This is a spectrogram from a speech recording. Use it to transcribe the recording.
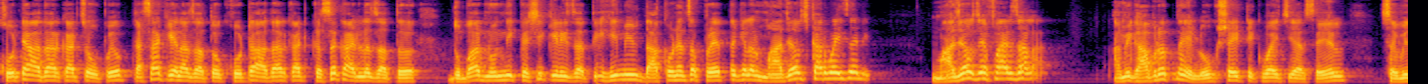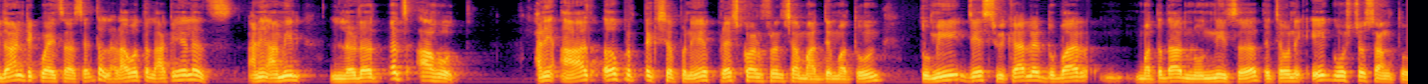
खोट्या आधार कार्डचा उपयोग कसा केला जातो खोटं आधार कार्ड कसं काढलं जातं दुबार नोंदणी कशी केली जाते हे मी दाखवण्याचा प्रयत्न केला माझ्यावरच कारवाई झाली. माझ्यावरच एफ आय आर झाला. आम्ही घाबरत नाही. लोकशाही टिकवायची असेल संविधान टिकवायचं असेल तर लढावं तर लागेलच. आणि आम्ही लढतच आहोत. आणि आज अप्रत्यक्षपणे प्रेस कॉन्फरन्सच्या माध्यमातून तुम्ही जे स्वीकारलं दुबार मतदार नोंदणीचं त्याच्यावर एक गोष्ट सांगतो.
